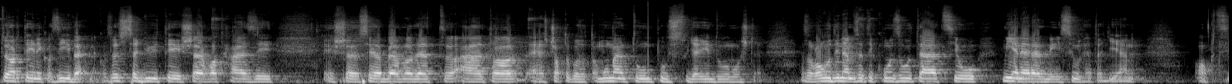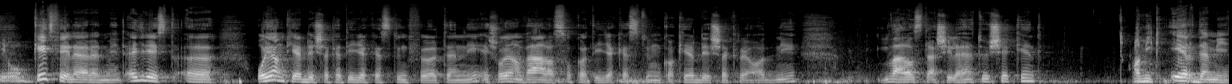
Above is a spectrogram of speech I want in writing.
történik az éveknek az összegyűjtése, hatházi és Szél Bernadett által ehhez csatlakozott a Momentum, plusz ugye indul most ez a valódi nemzeti konzultáció. Milyen eredmény szülhet egy ilyen akció? Kétféle eredményt. Egyrészt ö, olyan kérdéseket igyekeztünk föltenni, és olyan válaszokat igyekeztünk a kérdésekre adni választási lehetőségként, amik érdemi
